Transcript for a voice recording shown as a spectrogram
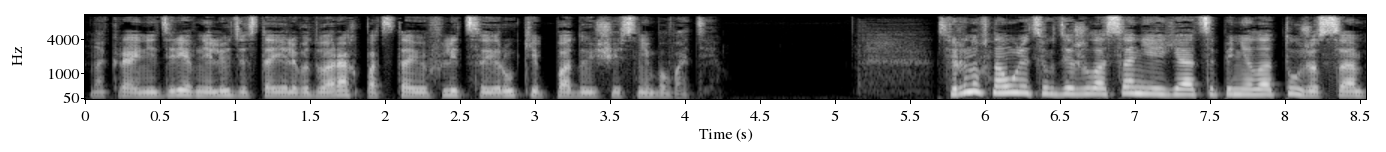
На крайней деревни люди стояли во дворах, подставив лица и руки, падающие с неба воде. Свернув на улицу, где жила Саня, я оцепенела от ужаса.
